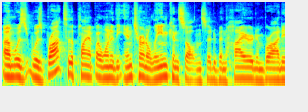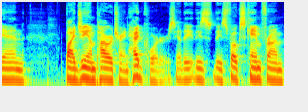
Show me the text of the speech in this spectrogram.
um, was was brought to the plant by one of the internal lean consultants that had been hired and brought in by GM Powertrain headquarters. You know, these these folks came from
